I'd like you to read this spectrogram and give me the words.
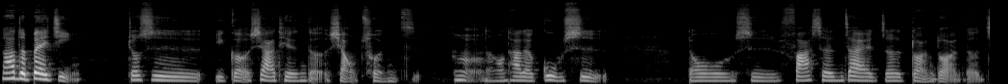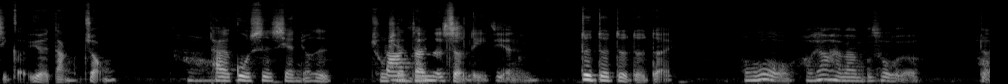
它的背景就是一个夏天的小村子，嗯，然后它的故事都是发生在这短短的几个月当中。哦、他的故事线就是出现在这里。对对对对对。哦，好像还蛮不错的。对，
